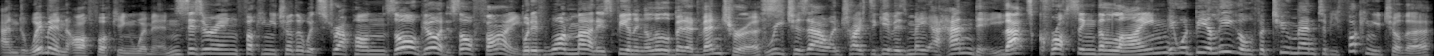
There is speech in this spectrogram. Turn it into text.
and women are fucking women, scissoring, fucking each other with strap-ons, all good, it's all fine. But if one man is feeling a little bit adventurous, reaches out and tries to give his mate a handy, that's crossing the line. It would be illegal for two men to be fucking each other,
